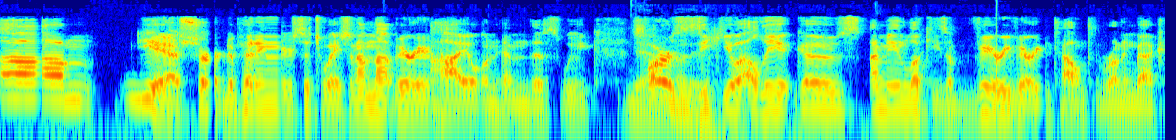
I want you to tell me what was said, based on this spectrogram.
Um, yeah, sure. Depending on your situation, I'm not very high on him this week. As Yeah, far as. Ezekiel Elliott goes, I mean, look, he's a very, very talented running back,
